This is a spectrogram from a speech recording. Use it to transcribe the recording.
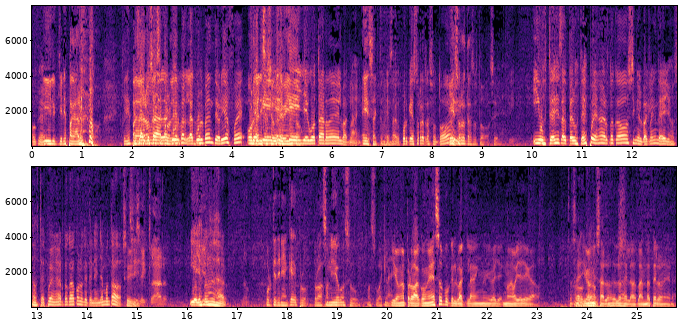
Ok. Y quienes pagaron, quienes pagaron Exacto, o sea, ese la problema. culpa, la culpa en teoría fue Organización de que, del evento. que llegó tarde el backline. Exactamente. Exacto, porque eso retrasó todo. Eso y- retrasó todo, sí. Y ustedes, exacto, pero ustedes podían haber tocado sin el backline de ellos. O sea, ustedes podían haber tocado con lo que tenían ya montado. Sí. Sí, claro. Y ellos no los dejaron. No. Porque tenían que pro- probar sonido con su, con su backline. Iban a probar con eso porque el backline no, iba no había llegado. Entonces iban a usar los de los de la banda telonera.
